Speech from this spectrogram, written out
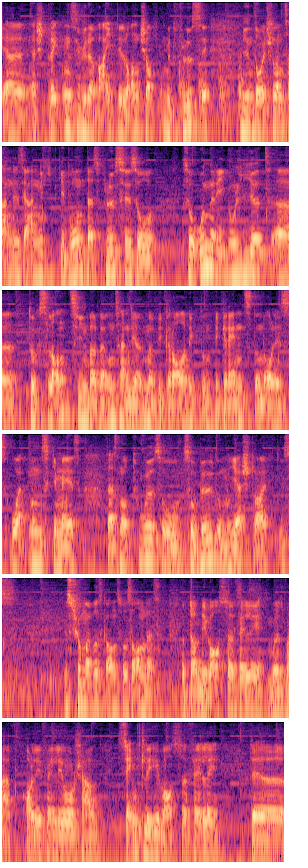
er, erstrecken sie wieder weite Landschaften mit Flüsse. Wir in Deutschland sind es ja auch nicht gewohnt, dass Flüsse so, so unreguliert äh, durchs Land ziehen, weil bei uns sind die ja immer begradigt und begrenzt und alles ordnungsgemäß. Dass Natur so, so wild umherstreift, ist, ist schon mal was ganz was anderes. Und dann die Wasserfälle muss man auf alle Fälle anschauen. Sämtliche Wasserfälle. Der,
